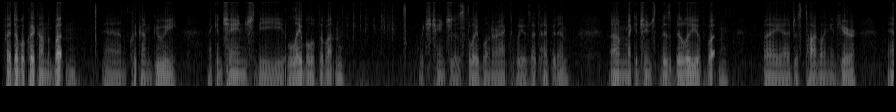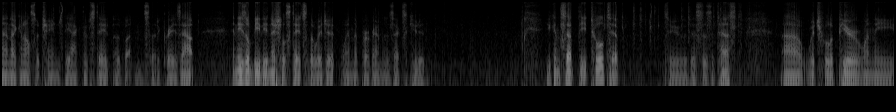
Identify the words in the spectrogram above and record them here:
If I double click on the button and click on GUI, I can change the label of the button, which changes the label interactively as I type it in. Um, I can change the visibility of the button by uh, just toggling it here, and I can also change the active state of the button so that it grays out. And these will be the initial states of the widget when the program is executed. You can set the tooltip to this is a test uh, which will appear when the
